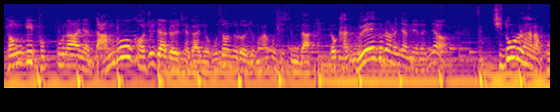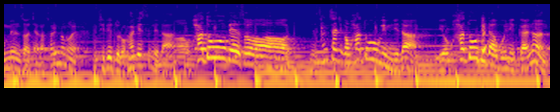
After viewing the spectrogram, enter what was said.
경기 북부나 아니면 남부 거주자를 제가 이제 우선으로 좀 하고 싶습니다. 요 간- 왜 그러느냐면은요. 지도를 하나 보면서 제가 설명을 드리도록 하겠습니다. 어, 화도 읍에서 상차지가 화도읍입니다. 이 화도읍이다 보니까는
